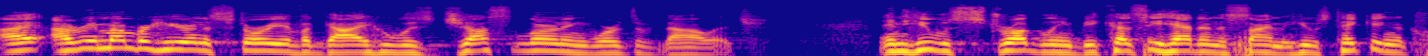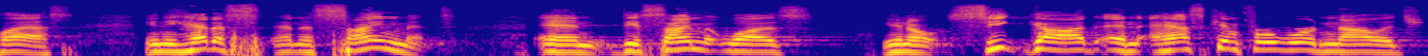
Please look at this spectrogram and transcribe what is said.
I, I remember hearing a story of a guy who was just learning words of knowledge. And he was struggling because he had an assignment. He was taking a class and he had a, an assignment. And the assignment was, you know, seek God and ask Him for a word of knowledge.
